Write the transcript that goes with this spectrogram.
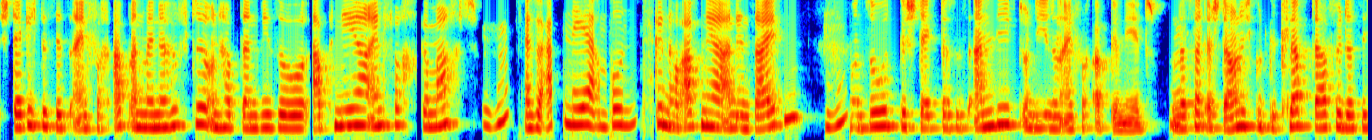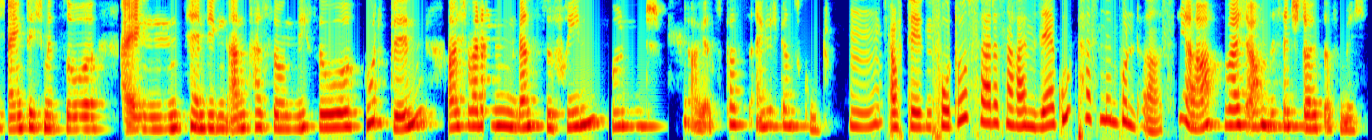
stecke ich das jetzt einfach ab an meiner Hüfte und habe dann wie so Abnäher einfach gemacht. Mhm. Also Abnäher am Bund? Genau, Abnäher an den Seiten. Mhm. Und so gesteckt, dass es anliegt und die dann einfach abgenäht. Und mhm. das hat erstaunlich gut geklappt dafür, dass ich eigentlich mit so eigenhändigen Anpassungen nicht so gut bin. Aber ich war dann ganz zufrieden und ja, jetzt passt es eigentlich ganz gut. Mhm. Auf den Fotos sah das nach einem sehr gut passenden Bund aus. Ja, war ich auch ein bisschen stolz auf mich.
